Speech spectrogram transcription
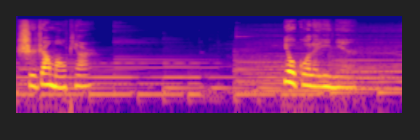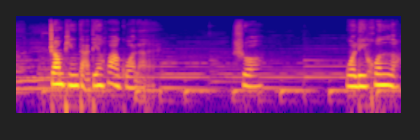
十张毛片儿。又过了一年，张平打电话过来，说：“我离婚了。”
